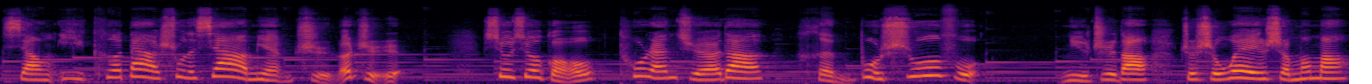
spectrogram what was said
向一棵大树的下面指了指。秀秀狗突然觉得很不舒服，你知道这是为什么吗？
